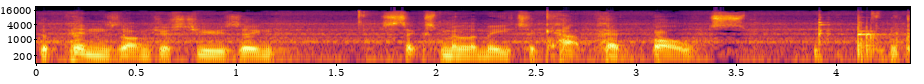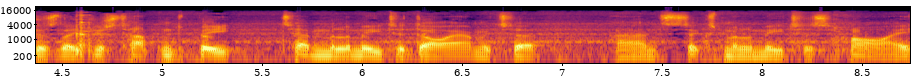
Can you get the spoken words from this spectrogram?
the pins I'm just using 6mm cap head bolts because they just happen to be 10 millimeter diameter and 6 millimeters high.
